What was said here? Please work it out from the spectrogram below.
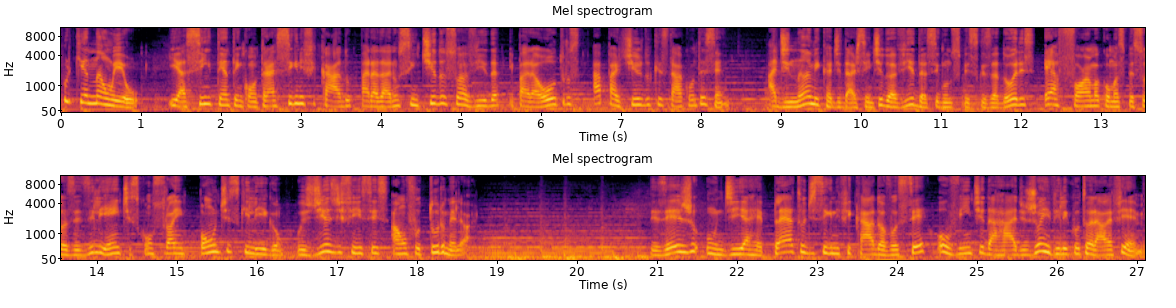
por que não eu? E assim tenta encontrar significado para dar um sentido à sua vida e para outros a partir do que está acontecendo. A dinâmica de dar sentido à vida, segundo os pesquisadores, é a forma como as pessoas resilientes constroem pontes que ligam os dias difíceis a um futuro melhor. Desejo um dia repleto de significado a você, ouvinte da Rádio Joinville Cultural FM.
